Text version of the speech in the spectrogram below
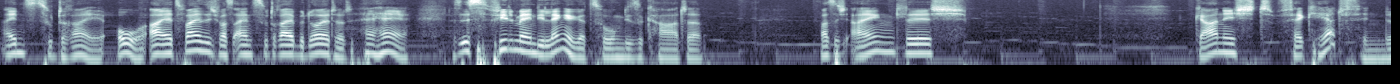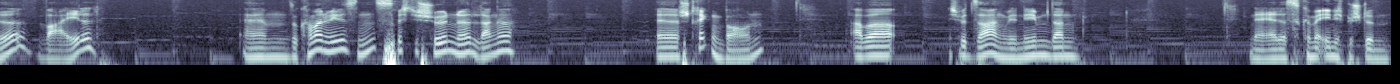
Eins zu drei. Oh, ah, jetzt weiß ich, was 1 zu 3 bedeutet. Hehe. Das ist viel mehr in die Länge gezogen, diese Karte. Was ich eigentlich gar nicht verkehrt finde, weil ähm, so kann man wenigstens richtig schöne, lange äh, Strecken bauen. Aber ich würde sagen, wir nehmen dann... Naja, das können wir eh nicht bestimmen.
